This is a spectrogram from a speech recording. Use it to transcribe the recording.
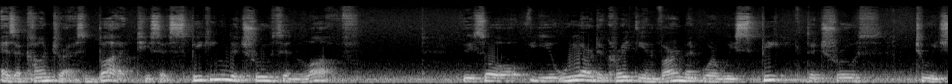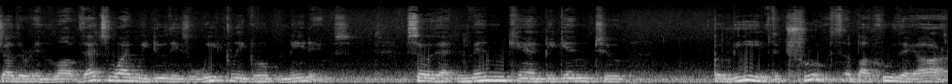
as a contrast, but he says, speaking the truth in love. So you, we are to create the environment where we speak the truth to each other in love. That's why we do these weekly group meetings, so that men can begin to believe the truth about who they are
